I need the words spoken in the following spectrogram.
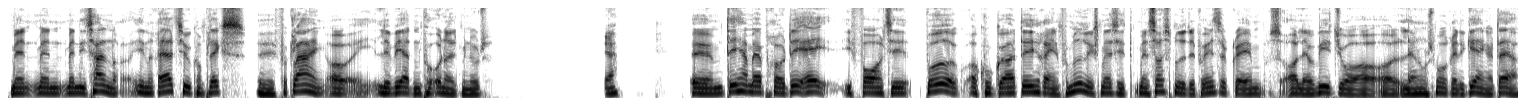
men, men, men I tager en, en relativt kompleks øh, forklaring og leverer den på under et minut. Øhm, det her med at prøve det af i forhold til både at, at kunne gøre det rent formidlingsmæssigt, men så smide det på Instagram og lave videoer og, og lave nogle små redigeringer der.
